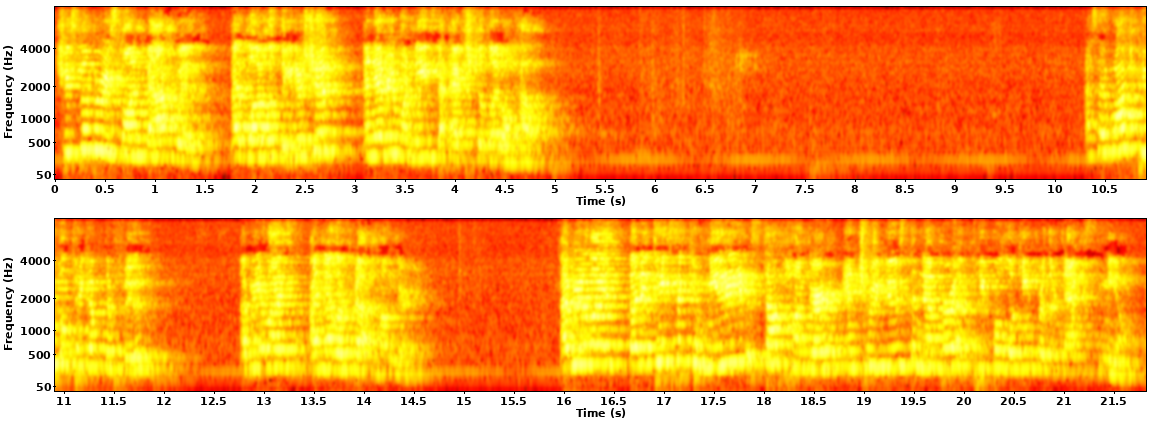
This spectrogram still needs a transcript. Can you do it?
She simply responded back with, I love the leadership, and everyone needs that extra little help. As I watch people pick up their food, I realize I never felt hunger. I realized that it takes a community to stop hunger and to reduce the number of people looking for their next meal.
